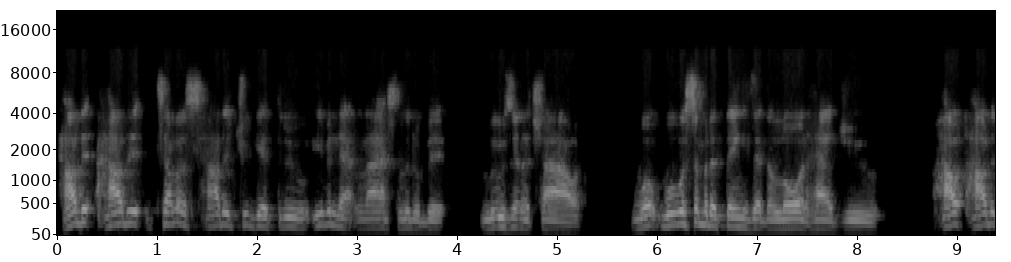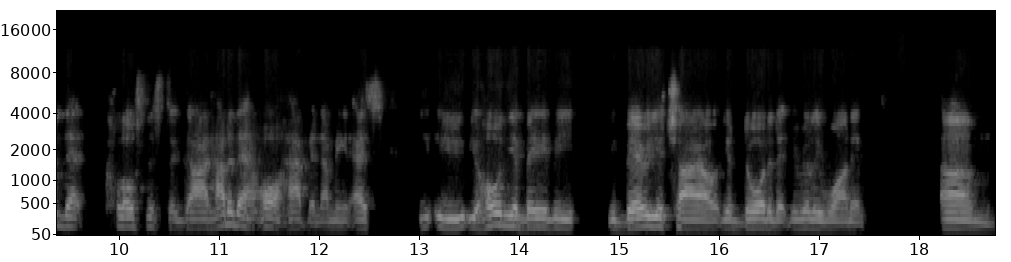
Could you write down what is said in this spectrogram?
how did how did tell us how did you get through even that last little bit losing a child what what were some of the things that the Lord had you? How how did that closeness to God? How did that all happen? I mean, as you, you you're holding your baby, you bury your child, your daughter that you really wanted. Um,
